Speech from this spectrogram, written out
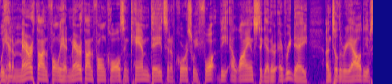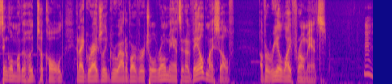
We had a marathon phone. We had marathon phone calls and cam dates, and of course, we fought the alliance together every day until the reality of single motherhood took hold, and I gradually grew out of our virtual romance and availed myself of a real life romance. Hmm.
